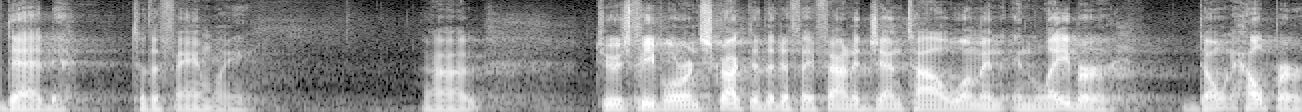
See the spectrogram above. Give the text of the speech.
dead to the family. Uh, Jewish people were instructed that if they found a Gentile woman in labor, don't help her,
